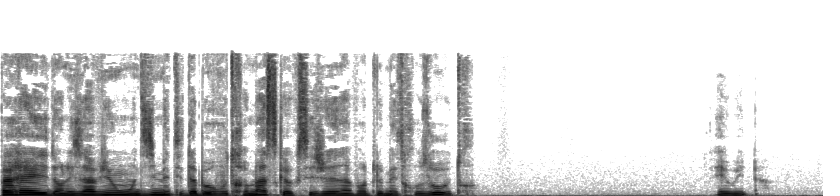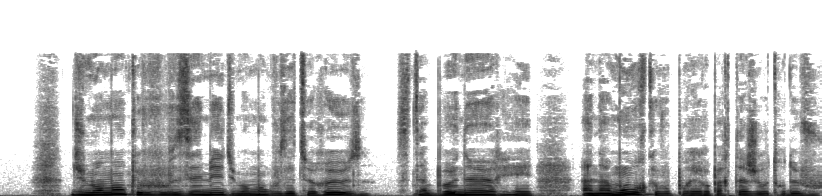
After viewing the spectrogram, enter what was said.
Pareil, dans les avions, on dit, mettez d'abord votre masque à oxygène avant de le mettre aux autres. Et oui. Du moment que vous vous aimez, du moment que vous êtes heureuse, c'est un bonheur et un amour que vous pourrez repartager autour de vous.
